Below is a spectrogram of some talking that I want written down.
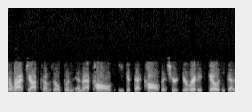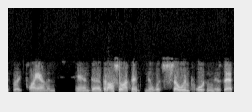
the right job comes open and that call you get that call that you're you're ready to go you've got a great plan and and uh, but also I think you know what's so important is that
